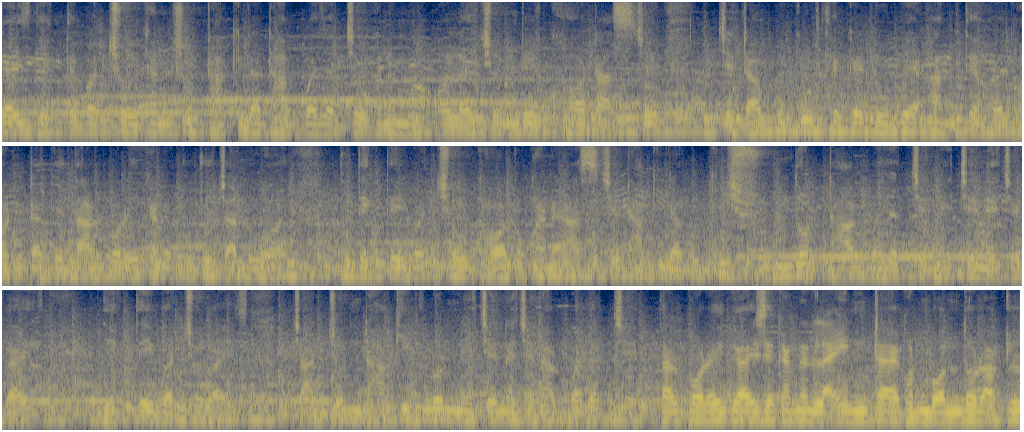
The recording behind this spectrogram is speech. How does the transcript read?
গাইজ দেখতে পাচ্ছ, ওইখানে সব ঢাকিরা ঢাক বাজাচ্ছে, ওখানে মা অলাই চণ্ডীর ঘট আসছে, যেটা পুকুর থেকে ডুবে আনতে হয় ঘরটাকে, তারপরে এখানে পুজো চালু হয়। তো দেখতেই পাচ্ছ, ঘট ওখানে আসছে, ঢাকিরা কি সুন্দর ঢাক বাজাচ্ছে, নেচে নেচে গাইজ দেখতেই পাচ্ছ গাইজ চারজন ঢাকি পুরো নেচে নেচে ঢাক বাজাচ্ছে। তারপরে গাইজ এখানে লাইনটা এখন বন্ধ রাখল,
